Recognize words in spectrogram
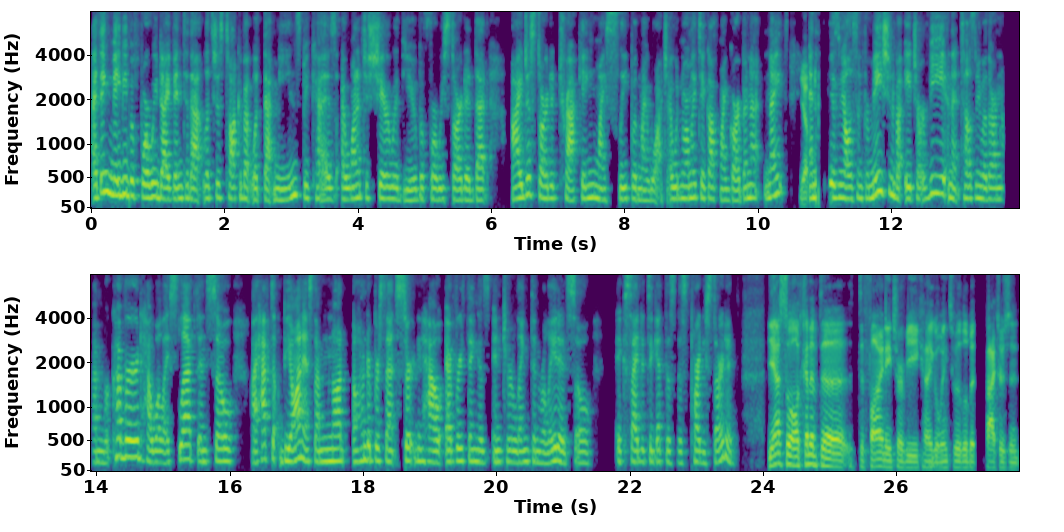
I think maybe before we dive into that, let's just talk about what that means because I wanted to share with you before we started that I just started tracking my sleep with my watch. I would normally take off my Garmin at night yep. and it gives me all this information about HRV and it tells me whether I'm I'm recovered, how well I slept. And so I have to be honest, I'm not 100% certain how everything is interlinked and related. So excited to get this this party started. Yeah, so I'll kind of de- define HRV, kind of go into a little bit factors and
